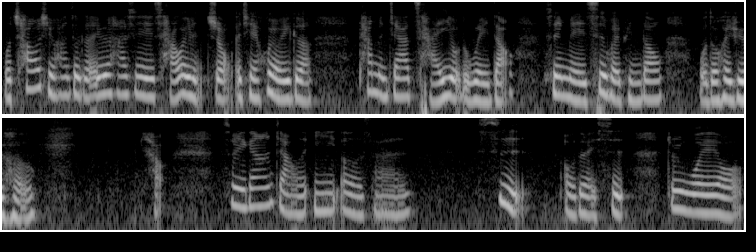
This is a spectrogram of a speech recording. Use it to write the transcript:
我超喜欢这个，因为它是茶味很重，而且会有一个他们家才有的味道，所以每次回屏东我都会去喝。好，所以刚刚讲了一二三四，哦对，四，就是我也有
